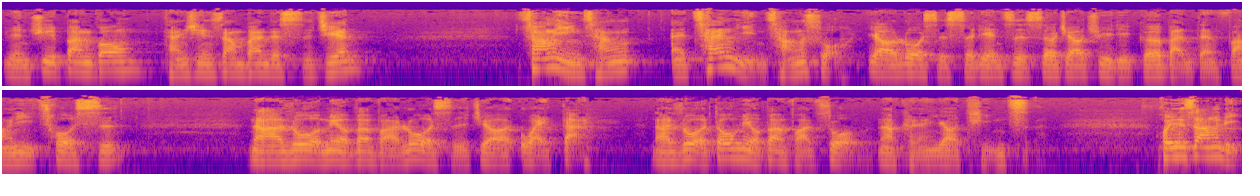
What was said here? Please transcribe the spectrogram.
远距办公、弹性上班的时间。餐饮场，哎，餐饮场所要落实十连制、社交距离、隔板等防疫措施。那如果没有办法落实，就要外带。那如果都没有办法做，那可能要停止。婚丧礼，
